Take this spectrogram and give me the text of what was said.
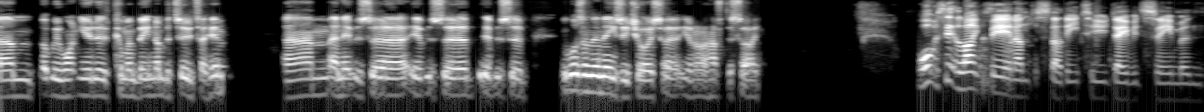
Um, but we want you to come and be number two to him. Um, and it was, uh, it was, uh, it was, uh, it wasn't an easy choice, uh, you know. I have to say. What was it like being understudy to David Seaman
